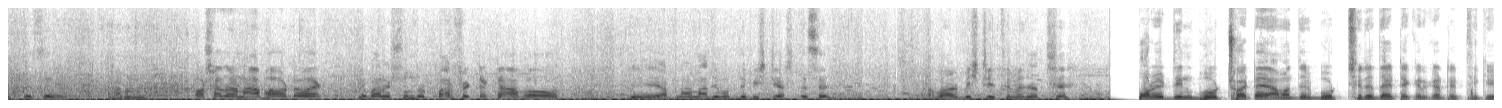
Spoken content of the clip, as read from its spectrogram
উঠতেছে, অসাধারণ। আবহাওয়াটাও একেবারে সুন্দর পারফেক্ট একটা আবহাওয়া। যে আপনার মাঝে মধ্যে বৃষ্টি আসতেছে, আবার বৃষ্টি থেমে যাচ্ছে। পরের দিন ভোর ছয়টায় আমাদের বোট ছেড়ে দেয় টেকের ঘাটের থেকে।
